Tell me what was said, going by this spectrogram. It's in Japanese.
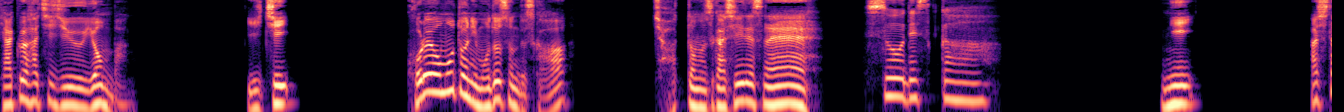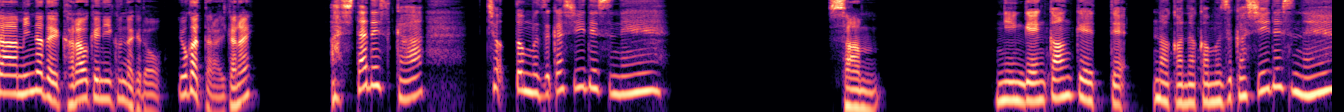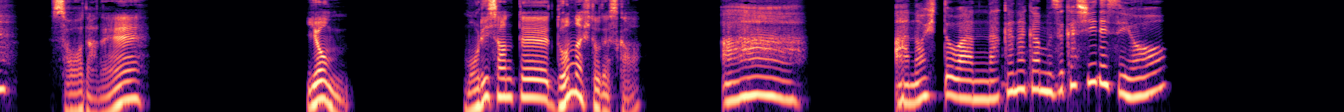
184番。1。これを元に戻すんですか？ちょっと難しいですね。そうですか。2。明日みんなでカラオケに行くんだけど、よかったら行かない？明日ですか？ちょっと難しいですね。?3。人間関係ってなかなか難しいですね。そうだね。4。森さんってどんな人ですか？ああ、あの人はなかなか難しいですよ。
